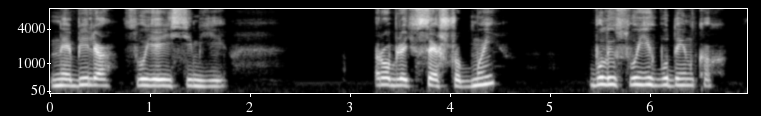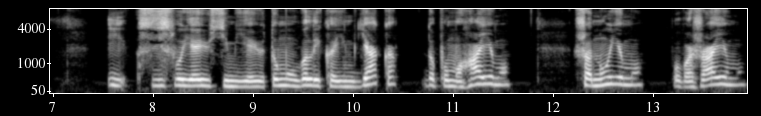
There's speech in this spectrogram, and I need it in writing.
не біля своєї сім'ї. Роблять все, щоб ми були в своїх будинках і зі своєю сім'єю. Тому велика їм дяка, допомагаємо, шануємо, поважаємо,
